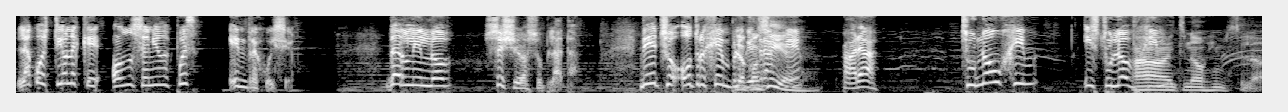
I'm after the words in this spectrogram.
La cuestión es que 11 años después entra a juicio. Darlene Love se lleva su plata. De hecho, otro ejemplo Lo que traje. Para. To know him is to love Ah, him. to know him to love.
